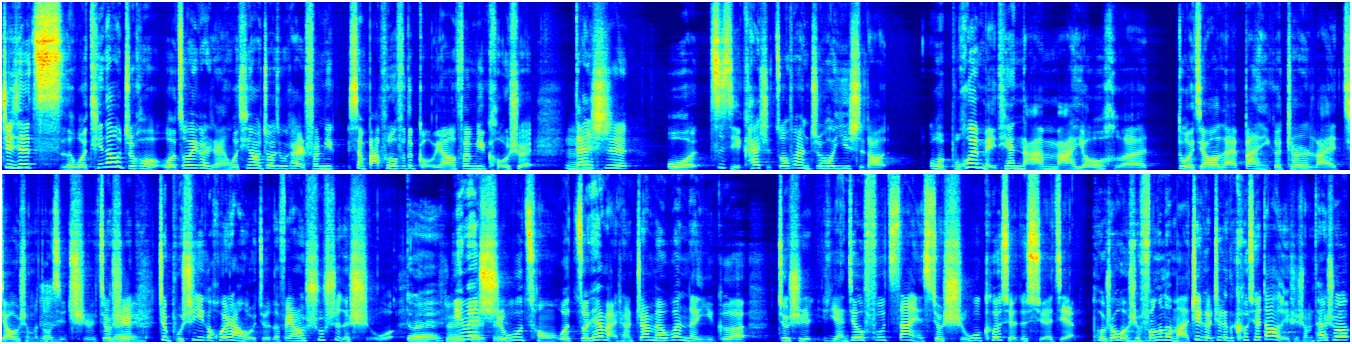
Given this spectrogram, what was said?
这些词我听到之后，我作为一个人，我听到之后就会开始分泌像巴甫洛夫的狗一样分泌口水。但是我自己开始做饭之后，意识到。我不会每天拿麻油和剁椒来拌一个汁儿来浇什么东西吃，就是这不是一个会让我觉得非常舒适的食物。对，因为食物从我昨天晚上专门问了一个就是研究 food science 就食物科学的学姐，我说我是疯了吗？这个这个的科学道理是什么？她说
